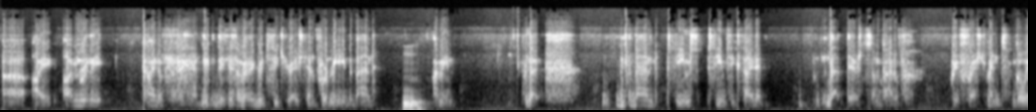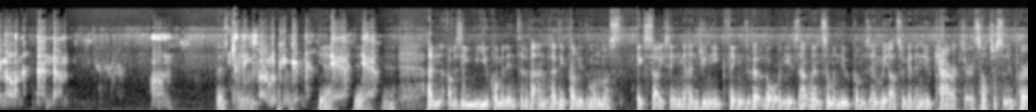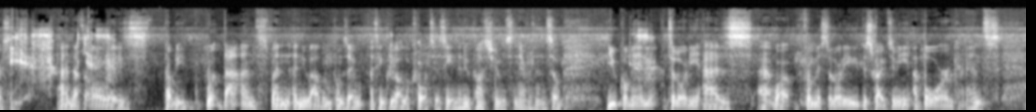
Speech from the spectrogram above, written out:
uh, I I'm really kind of this is a very good situation for me in the band. mm, I mean, the, the band seems seems excited that there's some kind of refreshment going on, and um, um, there's change. things are looking good. Yeah, yeah, yeah. yeah. And obviously, you coming into the band, I think probably the one of the most exciting and unique things about Lordi is that when someone new comes in, we also get a new character. It's not just a new person, Yes, and that's always probably what that. And when a new album comes out, I think we all look forward to seeing the new costumes and everything. So. You come in to Lordi as uh, what from Mr. Lordi described to me a Borg, and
